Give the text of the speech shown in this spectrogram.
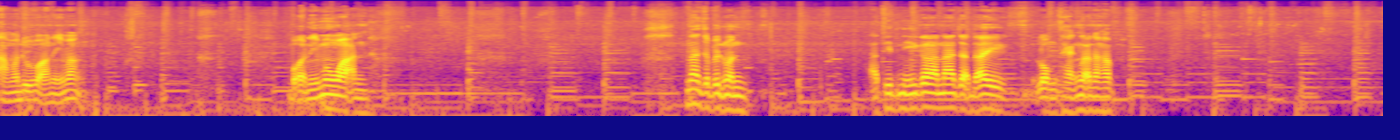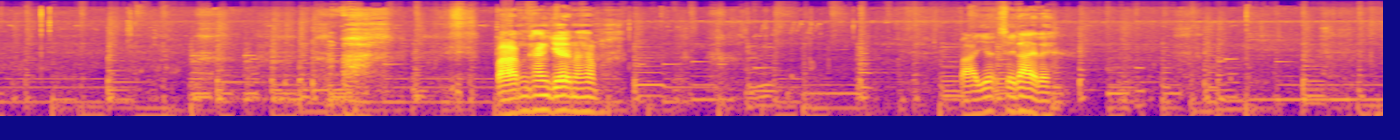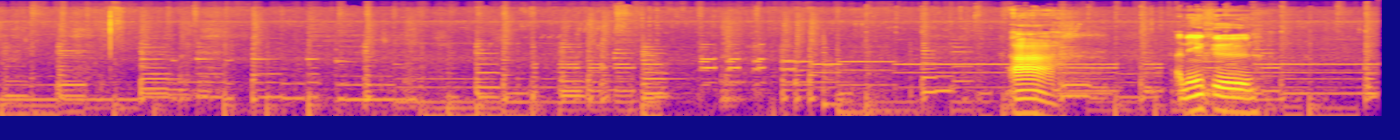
อ่ามาดูบ่อนี้บ้างบ่อนี้เมื่อวาน น่าจะเป็นวันอาทิตย์นี้ก็น่าจะได้ลงแทงแล้วนะครับ ลาค่อนข้างเยอะนะครับ ปลาเยอะใช้ได้เลย อ่า อันนี้คือ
